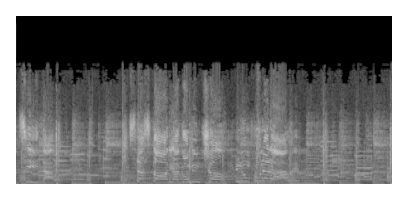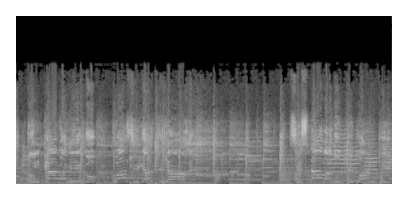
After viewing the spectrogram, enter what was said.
Impazzita. Sta storia cominciò in un funerale d'un caro amico quasi cardinale. Si stava tutti quanti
